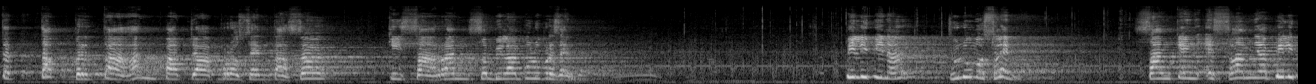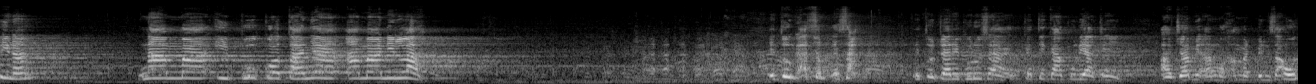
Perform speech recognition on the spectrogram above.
tetap bertahan pada prosentase kisaran 90 persen. Filipina dulu Muslim, saking Islamnya Filipina, nama ibu kotanya Amanillah. Itu nggak sempesak. Itu dari guru saya ketika kuliah di Al Jami'ah Muhammad bin Saud.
